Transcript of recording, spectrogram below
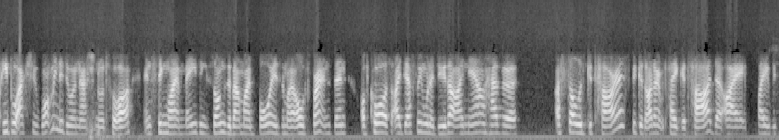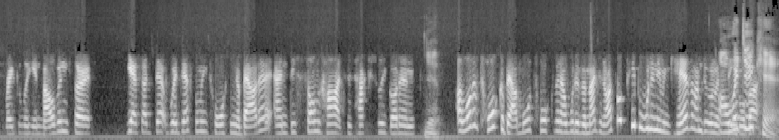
people actually want me to do a national tour and sing my amazing songs about my boys and my old friends, then of course I definitely want to do that. I now have a a solid guitarist because I don't play guitar that I play with regularly in Melbourne. So yes, de- we're definitely talking about it. And this song Hearts has actually gotten Yeah. A lot of talk about, more talk than I would have imagined. I thought people wouldn't even care that I'm doing a Oh, single. we do but- care.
